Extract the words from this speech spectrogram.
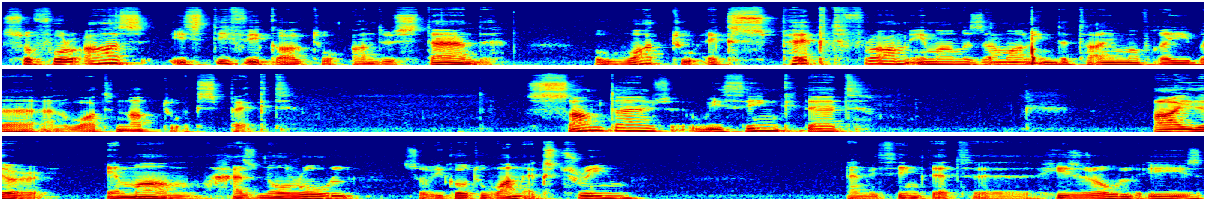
So for us, it's difficult to understand what to expect from Imam Zaman in the time of Ghaiba and what not to expect. Sometimes we think that either Imam has no role, so we go to one extreme, and we think that uh, his role is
